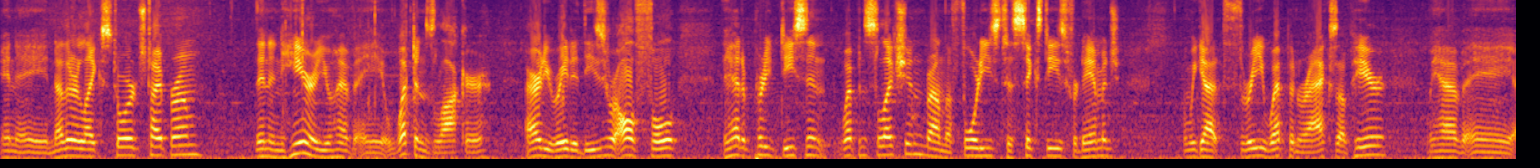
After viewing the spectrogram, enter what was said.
In a, another like storage type room. Then in here you have a weapons locker. I already rated these were all full. They had a pretty decent weapon selection, around the 40s to 60s for damage. And we got three weapon racks up here. We have a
